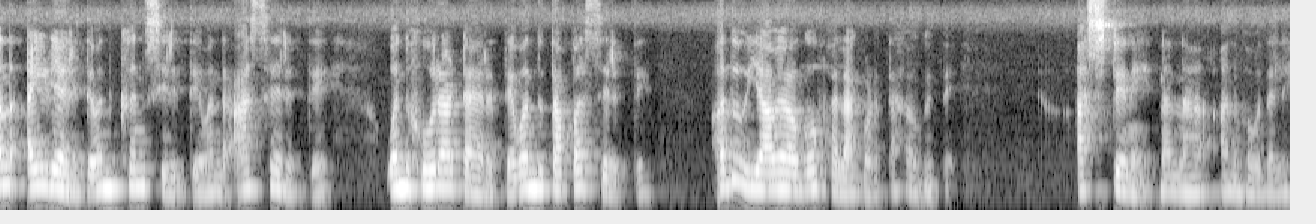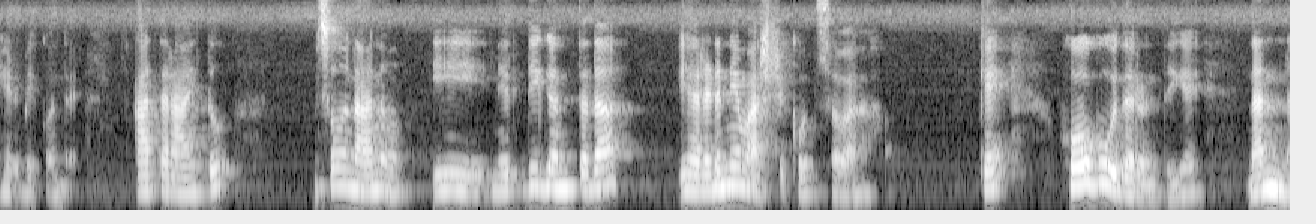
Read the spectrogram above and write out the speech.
ಒಂದು ಐಡಿಯಾ ಇರುತ್ತೆ, ಒಂದು ಕನಸಿರುತ್ತೆ ಒಂದು ಆಸೆ ಇರುತ್ತೆ, ಒಂದು ಹೋರಾಟ ಇರುತ್ತೆ, ಒಂದು ತಪಸ್ಸಿರುತ್ತೆ ಅದು ಯಾವ್ಯಾವಾಗೋ ಫಲ ಕೊಡ್ತಾ ಹೋಗುತ್ತೆ. ಅಷ್ಟೇ ನನ್ನ ಅನುಭವದಲ್ಲಿ ಹೇಳಬೇಕು ಅಂದರೆ. ಆ ಥರ ಆಯಿತು. ಸೊ ನಾನು ಈ ನಿರ್ದಿಗಂತದ ಎರಡನೇ ವಾರ್ಷಿಕೋತ್ಸವಕ್ಕೆ ಹೋಗುವುದರೊಂದಿಗೆ ನನ್ನ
